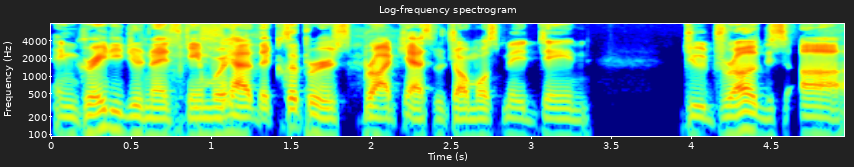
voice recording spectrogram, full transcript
and Grady do tonight's game. Where we had the Clippers broadcast, which almost made Dane do drugs. Uh,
